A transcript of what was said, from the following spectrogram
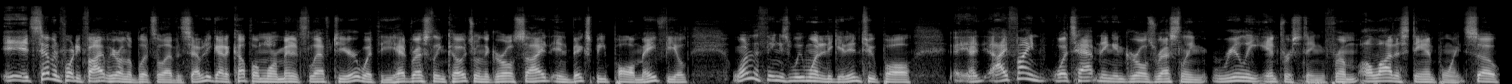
It's 745 here on the Blitz 1170. Got a couple more minutes left here with the head wrestling coach on the girls' side in Bixby, Paul Mayfield. One of the things we wanted to get into, Paul, I find what's happening in girls' wrestling really interesting from a lot of standpoints. So,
